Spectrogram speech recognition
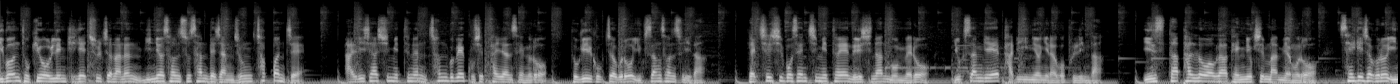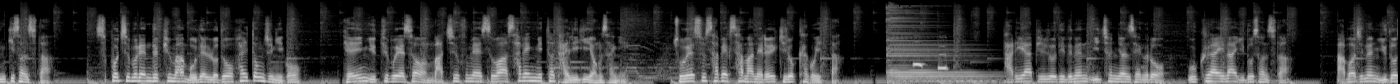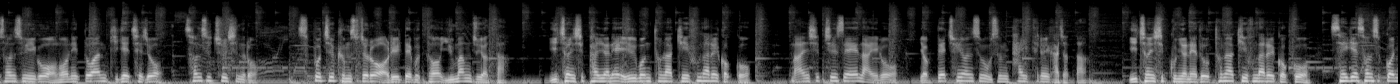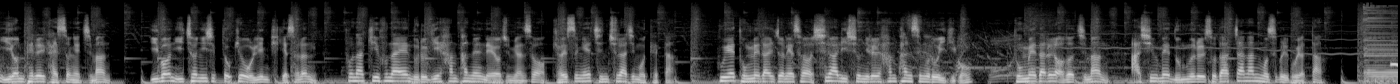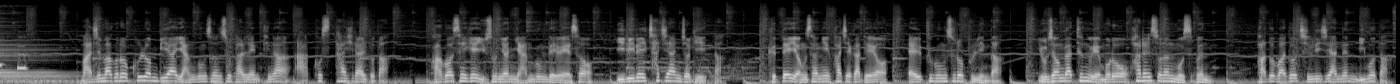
이번 도쿄올림픽에 출전하는 미녀 선수 3대장 중 첫 번째. 알리샤 슈미트는 1998년생으로 독일 국적으로 육상 선수이다. 175cm의 늘씬한 몸매로 육상계의 바비 인형이라고 불린다. 인스타 팔로워가 160만 명으로 세계적으로 인기 선수다. 스포츠 브랜드 퓨마 모델로도 활동 중이고 개인 유튜브에서 마츠 후메스와 400m 달리기 영상이 조회수 404만 회를 기록하고 있다. 다리아 빌로디드는 2000년생으로 우크라이나 유도 선수다. 아버지는 유도 선수이고 어머니 또한 기계체조 선수 출신으로 스포츠 금수저로 어릴 때부터 유망주였다. 2018년에 일본 토나키 후나를 꺾고 만 17세의 나이로 역대 최연소 우승 타이틀을 가졌다. 2019년에도 토나키 후나를 꺾고 세계 선수권 2연패를 달성했지만 이번 2020 도쿄 올림픽에서는 토나키 후나의 누르기 한 판을 내어주면서 결승에 진출하지 못했다. 후에 동메달전에서 시라 리쇼니를 한 판 승으로 이기고 동메달을 얻었지만 아쉬움에 눈물을 쏟아 짠한 모습을 보였다. 마지막으로 콜롬비아 양궁 선수 발렌티나 아코스타 히랄도다. 과거 세계 유소년 양궁 대회에서 1위를 차지한 적이 있다. 그때 영상이 화제가 되어 엘프 궁수로 불린다. 요정 같은 외모로 활을 쏘는 모습은 봐도 봐도 질리지 않는 미모다.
